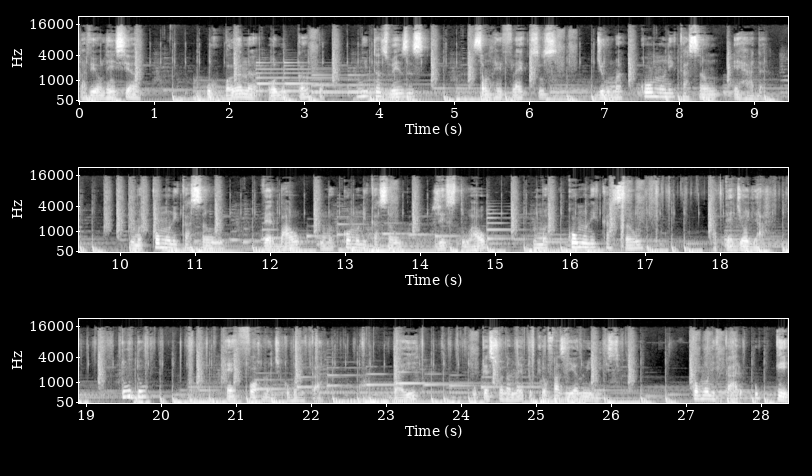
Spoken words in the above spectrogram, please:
da violência urbana ou no campo, muitas vezes são reflexos de uma comunicação errada. Uma comunicação verbal, uma comunicação gestual, uma comunicação até de olhar. Tudo é forma de comunicar. Daí o questionamento que eu fazia no início. Comunicar o quê?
